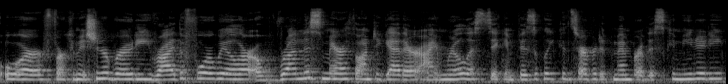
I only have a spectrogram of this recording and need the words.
or for Commissioner Brodie, ride the four-wheeler, or run this marathon together. I am realistic and physically conservative member of this community,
